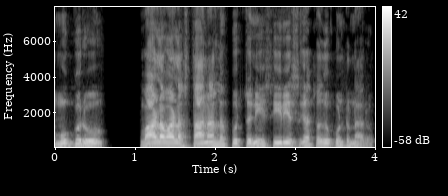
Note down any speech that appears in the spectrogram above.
ముగ్గురు వాళ్ళ వాళ్ళ స్థానాల్లో కూర్చొని సీరియస్గా చదువుకుంటున్నారు.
